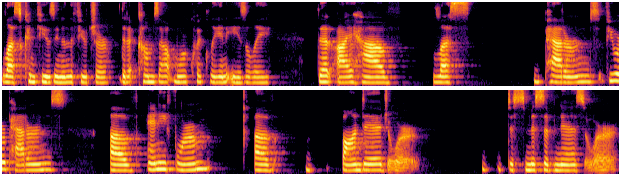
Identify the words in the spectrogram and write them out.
less confusing in the future, that it comes out more quickly and easily, that I have less patterns, fewer patterns of any form of bondage or dismissiveness or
